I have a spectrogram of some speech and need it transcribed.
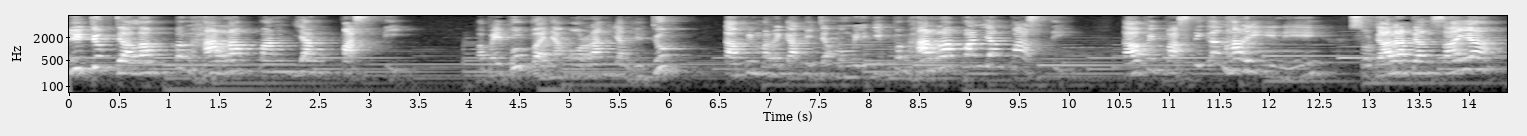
hidup dalam pengharapan yang pasti. Bapak Ibu banyak orang yang hidup tapi mereka tidak memiliki pengharapan yang pasti. Tapi pastikan hari ini saudara dan saya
